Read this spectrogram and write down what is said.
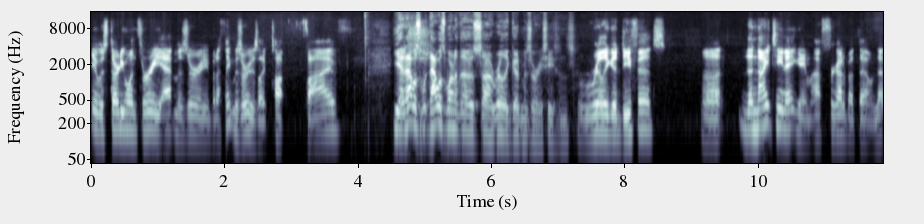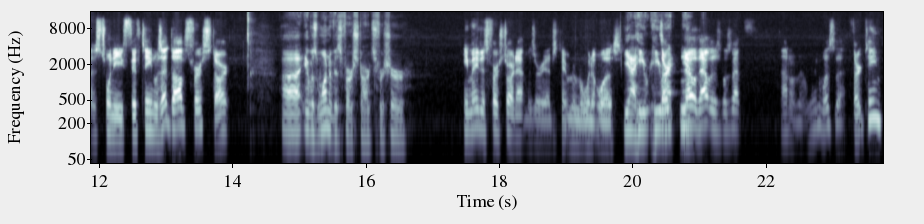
it was 31-3 at Missouri, but I think Missouri was like top five. Yeah, that was that was one of those uh, really good Missouri seasons. Really good defense. Uh, the 19-8 game, I forgot about that one. That was 2015. Was that Dobbs' first start? Uh, it was one of his first starts for sure. He made his first start at Missouri. I just can't remember when it was. Yeah, he he Thir- ran, no, yeah, that was was that. I don't know when was that. Thirteen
